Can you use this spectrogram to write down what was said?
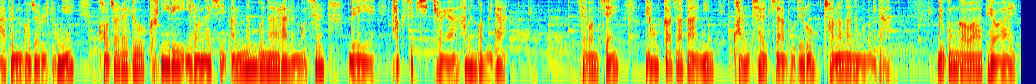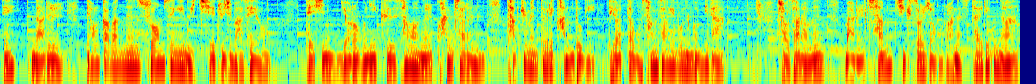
작은 거절을 통해 거절해도 큰일이 일어나지 않는구나라는 것을 뇌에 학습시켜야 하는 겁니다. 세 번째, 평가자가 아닌 관찰자 모드로 전환하는 겁니다. 누군가와 대화할 때 나를 평가받는 수험생의 위치에 두지 마세요. 대신 여러분이 그 상황을 관찰하는 다큐멘터리 감독이 되었다고 상상해 보는 겁니다. 저 사람은 말을 참 직설적으로 하는 스타일이구나.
